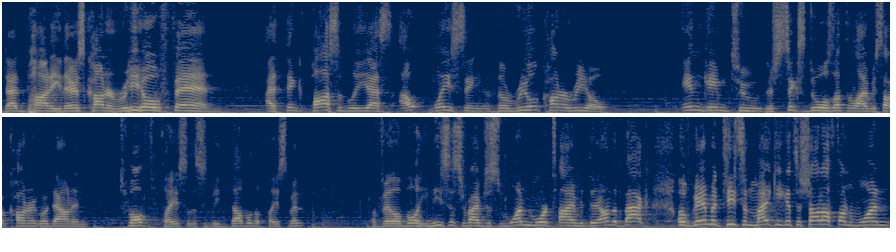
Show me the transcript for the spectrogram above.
dead body. There's Connor Rio fan. I think possibly, yes, outplacing the real Connor Rio in game two. There's six duels left alive. We saw Connor go down in 12th place, so this will be double the placement available. He needs to survive just one more time. They're on the back of Graham Matisse, and Mikey gets a shot off on one,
